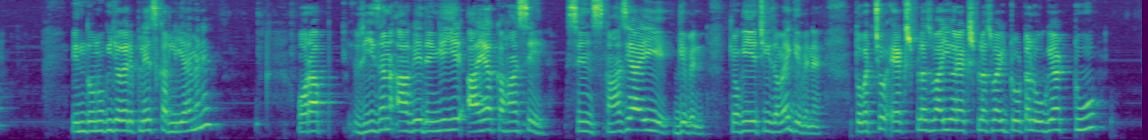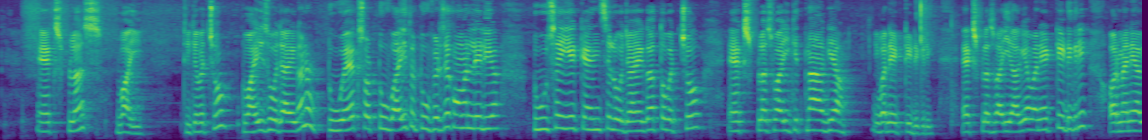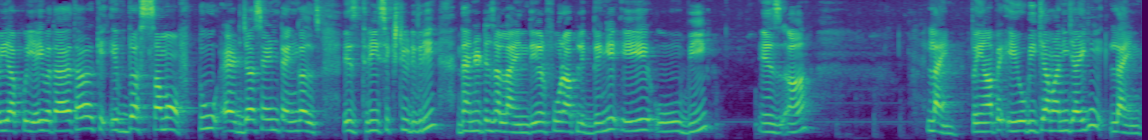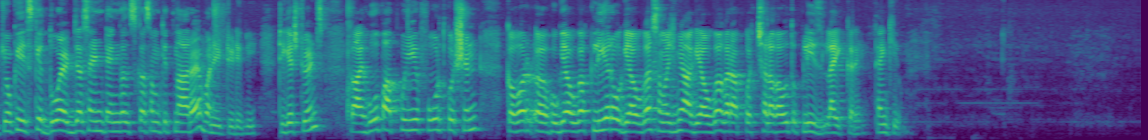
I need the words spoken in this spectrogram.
इन दोनों की जगह रिप्लेस कर लिया है मैंने। और आप रीज़न आगे देंगे, ये आया कहाँ से? सिंस, कहाँ से आए ये? गिवन। क्योंकि ये चीज़ हमें गिवन है। तो बच्चों एक्स प्लस वाई और एक्स प्लस वाई टोटल हो गया टू एक्स प्लस वाई ठीक है बच्चों? ट्वाइस हो जाएगा ना? टू एक्स और टू वाई तो टू फिर से कॉमन ले लिया। टू से ये कैंसिल हो जाएगा। तो बच्चों एक्स प्लस वाई कितना आ गया? 180 डिग्री। x प्लस वाई आ गया 180 डिग्री और मैंने अभी आपको यही बताया था कि if the sum of two adjacent angles is 360 degree then it is a line therefore आप लिख देंगे A O B is a line तो यहाँ पे ए ओ बी क्या मानी जाएगी? लाइन क्योंकि इसके दो एडजसेंट एंगल्स का सम कितना आ रहा है? 180 डिग्री। ठीक है स्टूडेंट्स तो आई होप आपको ये फोर्थ क्वेश्चन कवर हो गया होगा क्लियर हो गया होगा, समझ में आ गया होगा। अगर आपको अच्छा लगा हो तो प्लीज़ लाइक करें। Thank you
